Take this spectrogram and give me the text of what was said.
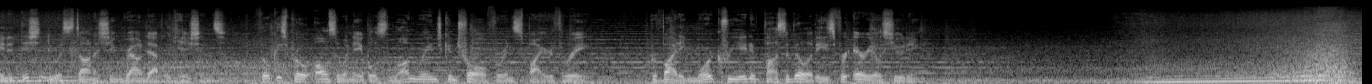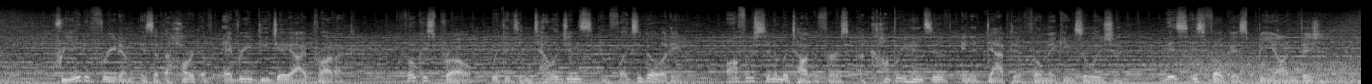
In addition to astonishing ground applications, Focus Pro also enables long-range control for Inspire 3, providing more creative possibilities for aerial shooting. Creative freedom is at the heart of every DJI product. Focus Pro, with its intelligence and flexibility, offers cinematographers a comprehensive and adaptive filmmaking solution. This is Focus Beyond Vision.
